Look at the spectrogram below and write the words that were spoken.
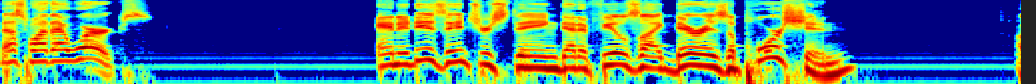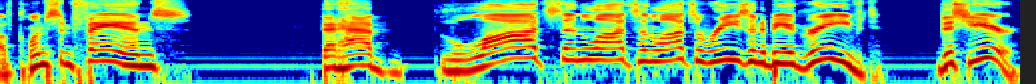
That's why that works. And it is interesting that it feels like there is a portion of Clemson fans that have lots and lots and lots of reason to be aggrieved this year.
